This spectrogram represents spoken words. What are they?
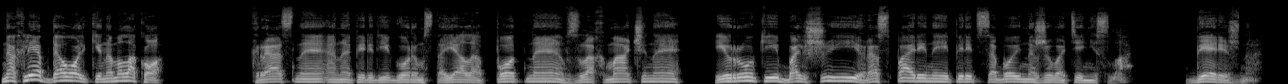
На хлеб да Ольки, на молоко!» Красная она перед Егором стояла, потная, взлохмаченная, и руки большие, распаренные перед собой на животе несла. Бережно,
